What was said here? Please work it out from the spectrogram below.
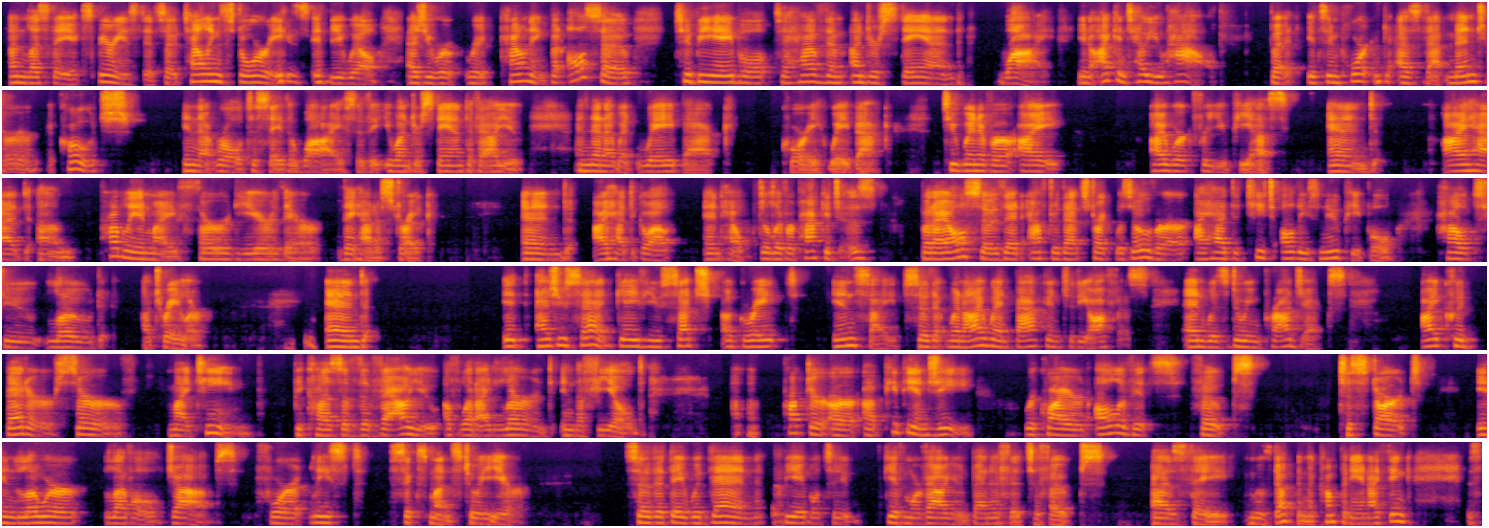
unless they experienced it. So telling stories, if you will, as you were recounting, but also to be able to have them understand why. You know, I can tell you how, but it's important as that mentor, a coach, in that role to say the why so that you understand the value. And then I went way back, Cory, way back to whenever I I worked for UPS and I had um, probably in my third year there, they had a strike. And I had to go out and help deliver packages. But I also, then after that strike was over, I had to teach all these new people how to load a trailer. And it, as you said, gave you such a great insight so that when I went back into the office and was doing projects, I could better serve my team because of the value of what I learned in the field. Uh, or uh, PP&G required all of its folks to start in lower level jobs for at least six months to a year so that they would then be able to give more value and benefit to folks as they moved up in the company. And I think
